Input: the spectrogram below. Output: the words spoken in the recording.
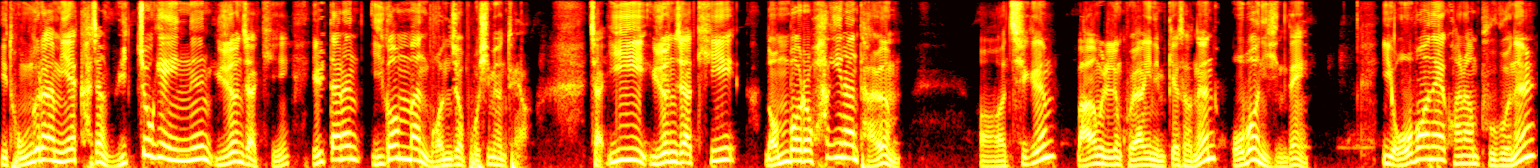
이 동그라미의 가장 위쪽에 있는 유전자 키 일단은 이것만 먼저 보시면 돼요. 자, 이 유전자 키 넘버를 확인한 다음 어, 지금 마음을 잃는 고양이님께서는 5번이신데 이 5번에 관한 부분을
